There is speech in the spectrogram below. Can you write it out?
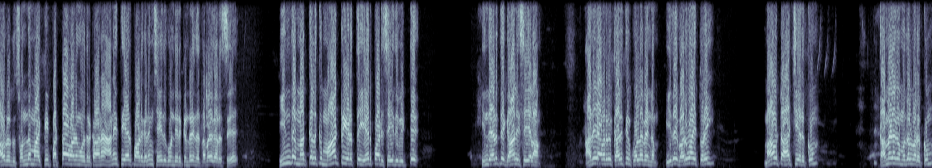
அவர்களுக்கு சொந்தமாக்கி பட்டா வழங்குவதற்கான அனைத்து ஏற்பாடுகளையும் செய்து கொண்டிருக்கின்ற இந்த தமிழக அரசு இந்த மக்களுக்கு மாற்று இடத்தை ஏற்பாடு செய்துவிட்டு இந்த இடத்தை காலி செய்யலாம். அதை அவர்கள் கருத்தில் கொள்ள வேண்டும். இதை வருவாய்த்துறை மாவட்ட ஆட்சியருக்கும் தமிழக முதல்வருக்கும்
